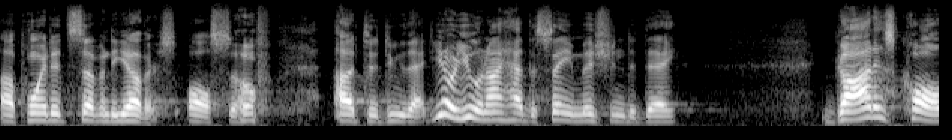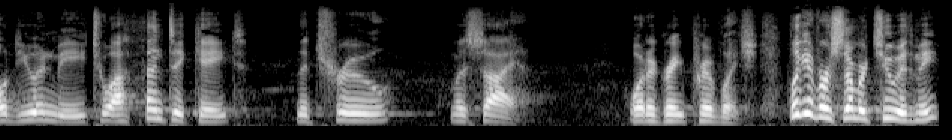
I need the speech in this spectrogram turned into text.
appointed 70 others also uh, to do that. You know, you and I had the same mission today. God has called you and me to authenticate the true Messiah. What a great privilege. Look at verse number two with me.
